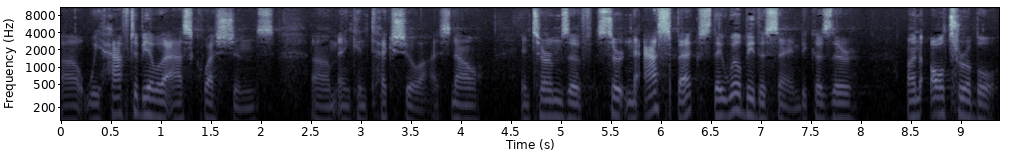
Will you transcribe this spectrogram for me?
Uh, we have to be able to ask questions um, and contextualize. Now, in terms of certain aspects, they will be the same because they're unalterable.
